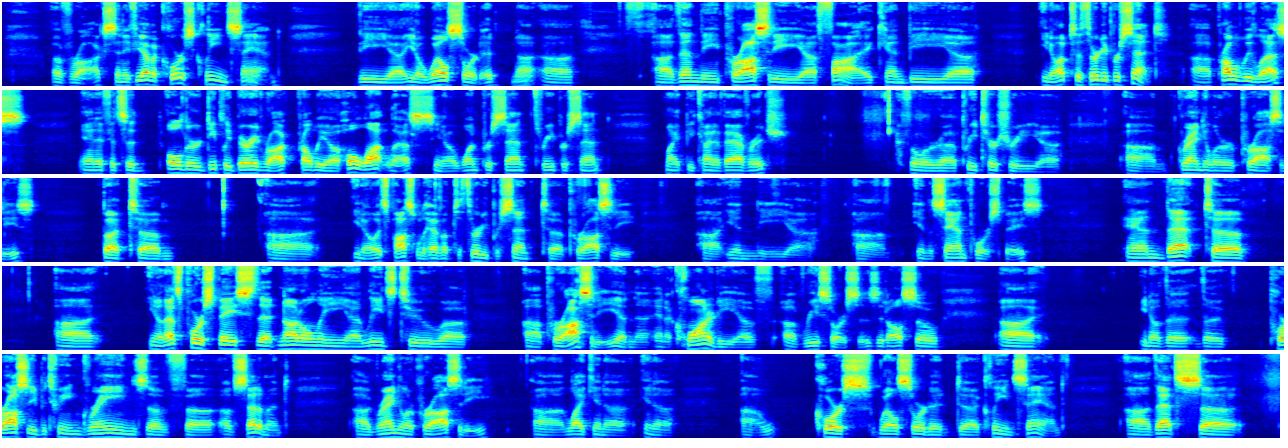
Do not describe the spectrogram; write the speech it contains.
of rocks. And if you have a coarse, clean sand, the uh, you know well sorted, uh, uh, then the porosity uh, phi can be uh, you know up to 30 percent, uh, probably less. And if it's an older, deeply buried rock, probably a whole lot less. You know, one percent, three percent might be kind of average for pre-tertiary um, granular porosities. But um, you know, it's possible to have up to 30% uh, porosity uh, in the uh, um, in the sand pore space, and that uh, uh, you know that's pore space that not only leads to porosity and and a quantity of of resources, it also you know the the porosity between grains of of sediment, granular porosity, like in a in a uh, coarse, well-sorted, uh, clean sand, uh, that's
